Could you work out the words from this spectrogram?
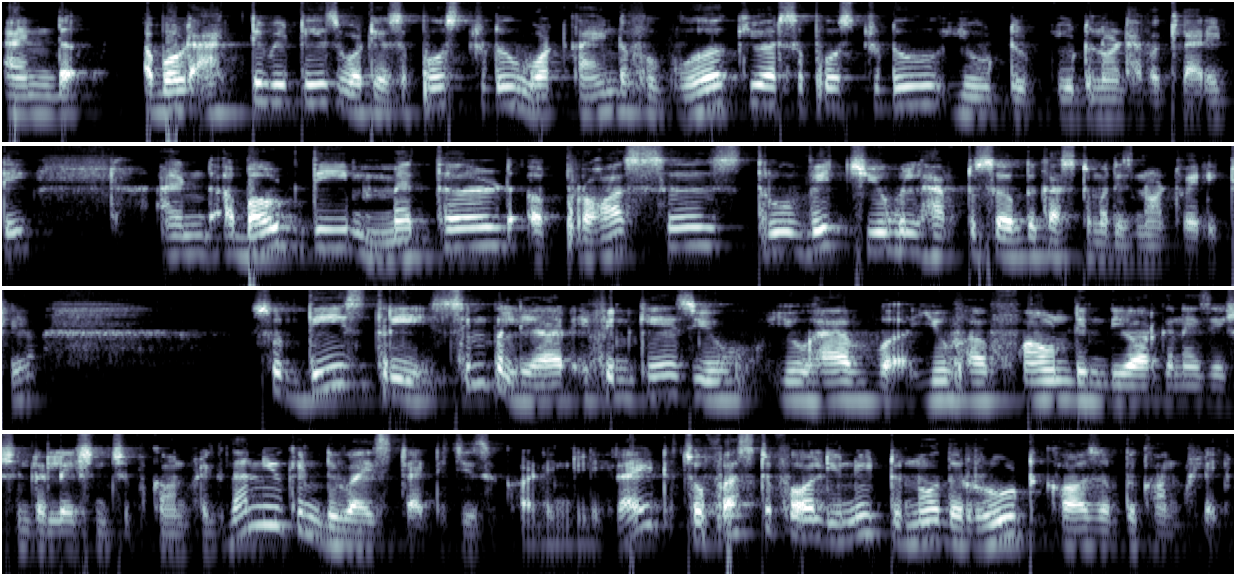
and about activities what you're supposed to do what kind of work you are supposed to do you do you do not have a clarity. And about the method a process through which you will have to serve the customer is not very clear so these three simply are if in case you you have you have found in the organization relationship conflict then you can devise strategies accordingly right? So first of all you need to know the root cause of the conflict.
